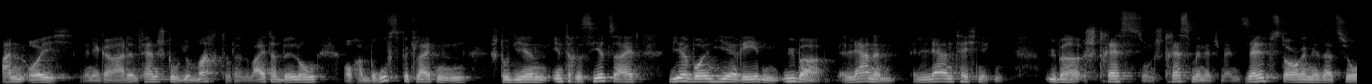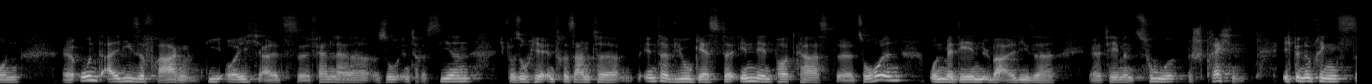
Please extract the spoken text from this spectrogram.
an euch, wenn ihr gerade ein Fernstudium macht oder eine Weiterbildung, auch am berufsbegleitenden Studieren interessiert seid. Wir wollen hier reden über Lernen, Lerntechniken, über Stress und Stressmanagement, Selbstorganisation, und all diese Fragen, die euch als äh, Fernlerner so interessieren. Ich versuche hier interessante Interviewgäste in den Podcast äh, zu holen und mit denen über all diese Themen zu sprechen. Ich bin übrigens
